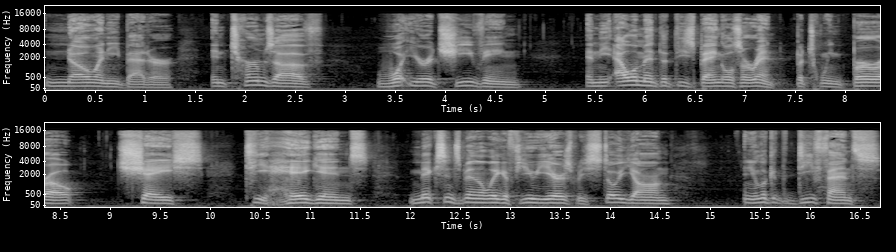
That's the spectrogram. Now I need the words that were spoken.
know any better in terms of what you're achieving and the element that these Bengals are in between Burrow, Chase, Tee Higgins. Mixon's been in the league a few years, but he's still young and you look at the defense,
